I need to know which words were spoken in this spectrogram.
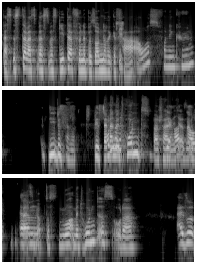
Was ist da, was, was, was geht da für eine besondere Gefahr aus von den Kühen? Die bis, also, wenn man mit Hund wahrscheinlich, ja, also ich genau. weiß nicht, ähm, ob das nur mit Hund ist oder. Also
